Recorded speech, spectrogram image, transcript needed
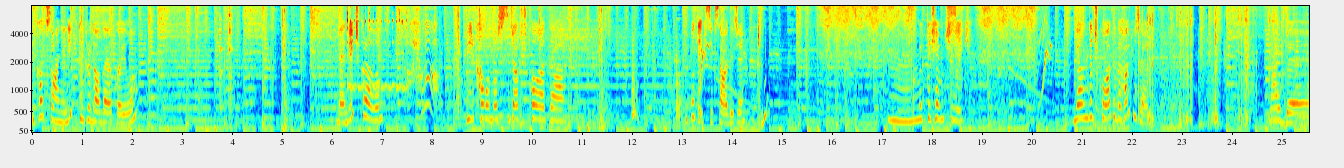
Birkaç saniyelik mikrodalgaya koyalım. Bence çıkaralım. Bir kavanoz sıcak çikolata. Pipet eksik sadece. Hmm, muhteşem içecek. Yanında çikolata daha güzel. Vay be.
